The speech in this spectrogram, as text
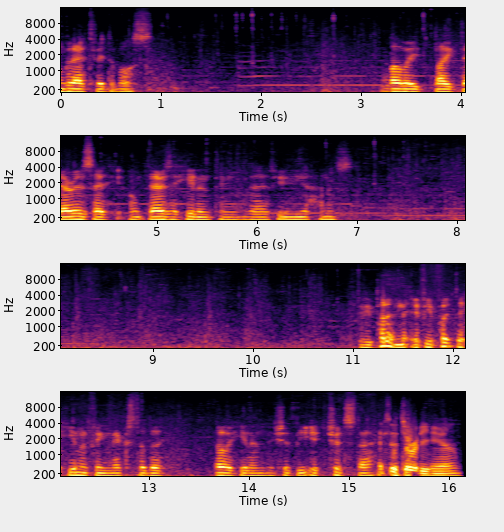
I'm, gonna activate the boss. By the way, like there is a um, there is a healing thing there if you need it, Hannes. If you put it, if you put the healing thing next to the other healing, it should be it should stack. It's it's already here.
